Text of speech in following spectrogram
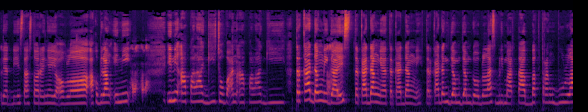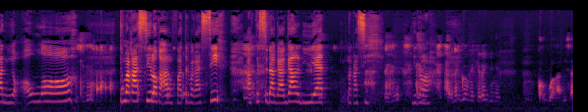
lihat di instastorynya ya Allah, aku bilang ini ini apa lagi? Cobaan apa lagi? Terkadang nih guys terkadang ya terkadang nih. Terkadang jam-jam 12 beli martabak terang bulan ya Allah. Terima kasih loh kak Alfa. Terima kasih. Aku sudah gagal diet. Nakasih gitu lah karena gue mikirnya gini "Hmm, kok gue nggak bisa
